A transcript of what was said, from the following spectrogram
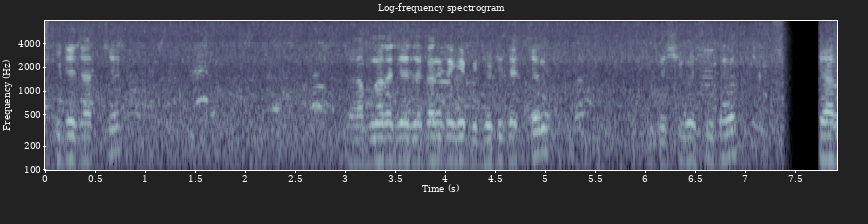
স্পিডে যাচ্ছে। আপনারা যে যেখান থেকে ভিডিওটি দেখছেন, বেশি বেশি করে শেয়ার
